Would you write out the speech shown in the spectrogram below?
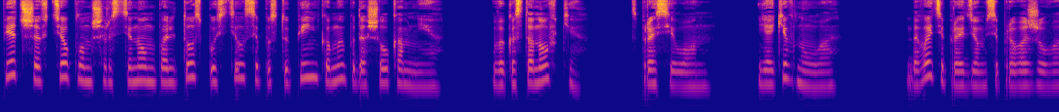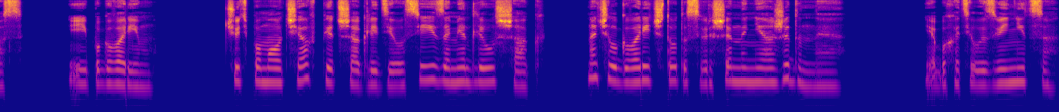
Петша в теплом шерстяном пальто спустился по ступенькам и подошел ко мне. «Вы к остановке?» — спросил он. Я кивнула. «Давайте пройдемся, провожу вас. И поговорим». Чуть помолчав, Петша огляделся и замедлил шаг. Начал говорить что-то совершенно неожиданное. Я бы хотел извиниться.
